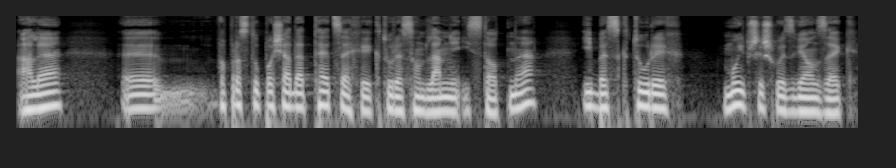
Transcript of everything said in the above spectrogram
ale yy, po prostu posiada te cechy, które są dla mnie istotne i bez których mój przyszły związek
